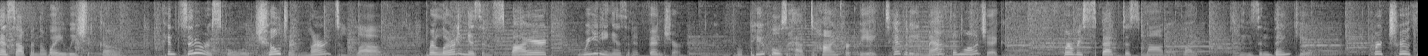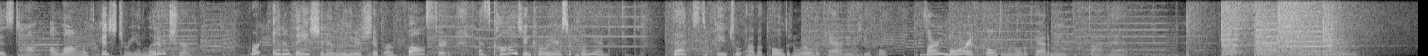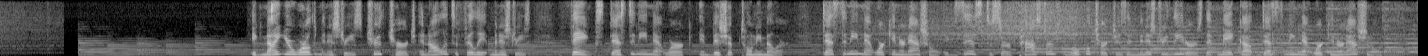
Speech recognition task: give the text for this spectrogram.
Training us up in the way we should go. Consider a school where children learn to love, where learning is inspired, reading is an adventure, where pupils have time for creativity, math, and logic, where respect is modeled like please and thank you, where truth is taught along with history and literature, where innovation and leadership are fostered as college and careers are planned. That's the future of a Golden Rule Academy pupil Learn more at goldenruleacademy.net. Ignite Your World Ministries, Truth Church, and all its affiliate ministries thanks Destiny Network and Bishop Tony Miller. Destiny Network International exists to serve pastors, local churches, and ministry leaders that make up Destiny Network International.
